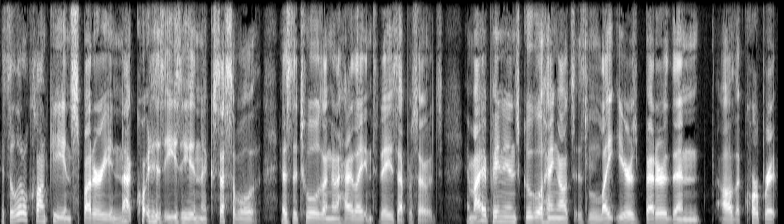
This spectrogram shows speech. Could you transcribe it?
it's a little clunky and sputtery and not quite as easy and accessible as the tools I'm going to highlight in today's episodes. In my opinions, Google Hangouts is light years better than all the corporate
